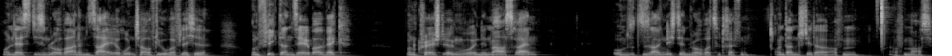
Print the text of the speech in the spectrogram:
und lässt diesen Rover an einem Seil runter auf die Oberfläche und fliegt dann selber weg und crasht irgendwo in den Mars rein, um sozusagen nicht den Rover zu treffen. Und dann steht er auf dem, auf dem Mars.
